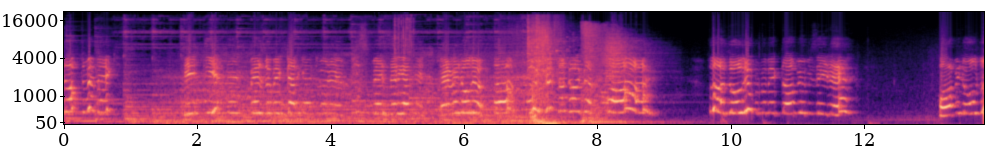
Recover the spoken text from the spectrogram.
Ne yaptı bebek? Yerine bez bebekler geldi böyle. Pis bezleri geldi. Eve ne oluyor? Aa! Oyuncaklar kanka. Aa! Lan ne oluyor bu bebek ne yapıyor bize yine? Abi ne oldu?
